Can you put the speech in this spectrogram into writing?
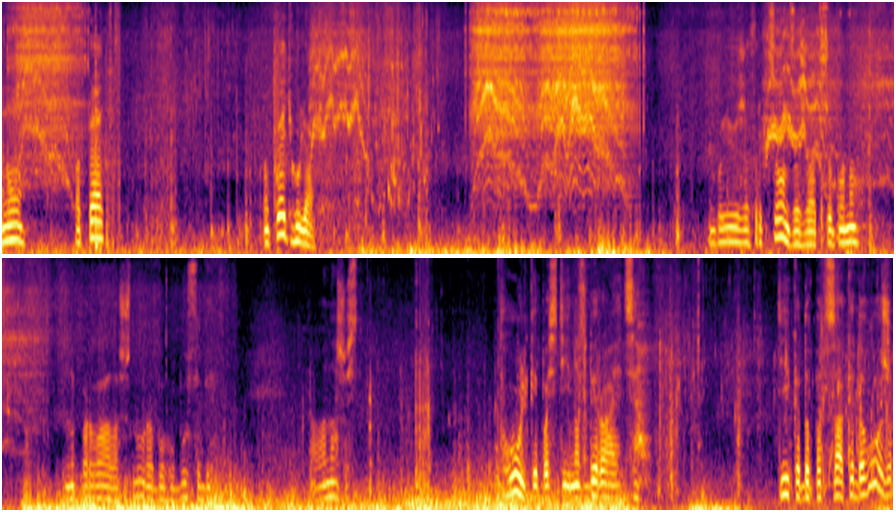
Ну, опять. Опять гулять. Боюсь вже фрикціон зажати, щоб вона не порвала шнур або губу собі. А вона щось в гульки постійно збирається. Тільки до подсаки довожу.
